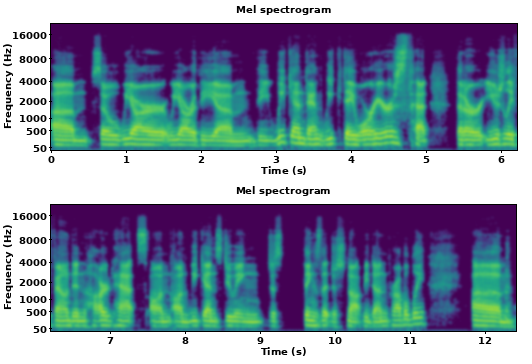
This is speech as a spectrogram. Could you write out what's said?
Um, so we are we are the um, the weekend and weekday warriors that that are usually found in hard hats on on weekends doing just things that just not be done probably. Um,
